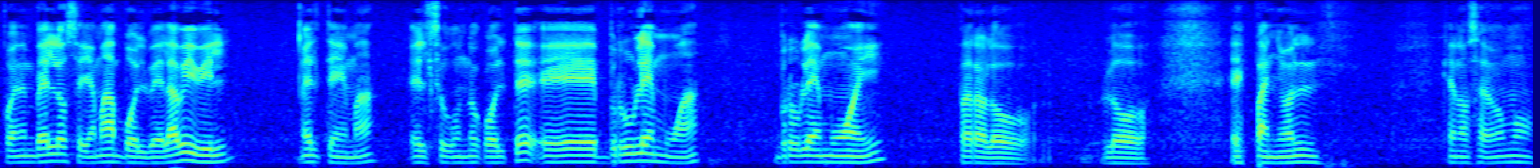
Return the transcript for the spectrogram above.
pueden verlo, se llama Volver a Vivir, el tema. El segundo corte es Brûle-moi, Brûle-moi, para los los español que no sabemos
